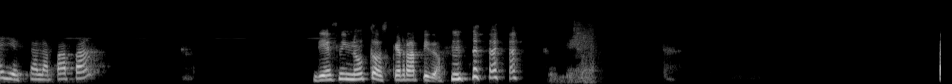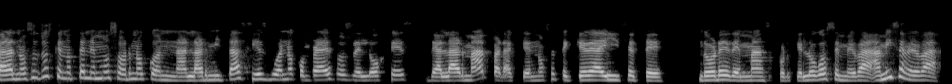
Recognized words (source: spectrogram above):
Ahí está la papa. Diez minutos, qué rápido. para nosotros que no tenemos horno con alarmita, sí es bueno comprar esos relojes de alarma para que no se te quede ahí, se te dore de más, porque luego se me va. A mí se me va.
